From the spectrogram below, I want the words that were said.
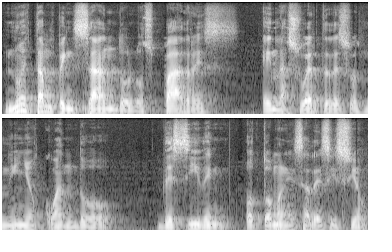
¿No están pensando los padres en la suerte de esos niños cuando deciden o toman esa decisión?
